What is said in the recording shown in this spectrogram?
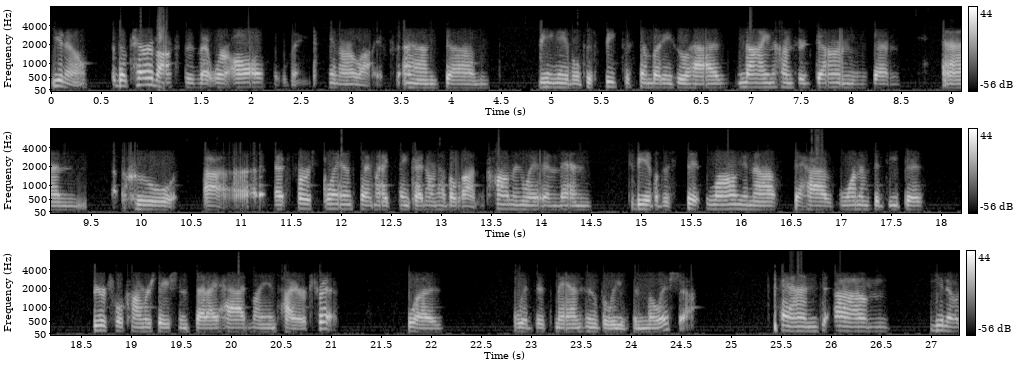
you know, the paradoxes that we're all holding in our life, and um, being able to speak to somebody who has 900 guns and and who uh, at first glance I might think I don't have a lot in common with, and then to be able to sit long enough to have one of the deepest spiritual conversations that I had my entire trip was with this man who believes in militia. And um, you know,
